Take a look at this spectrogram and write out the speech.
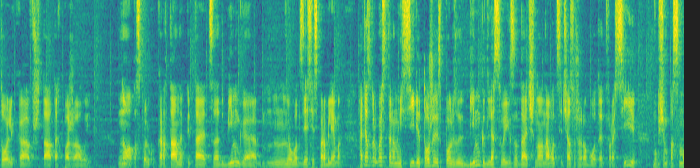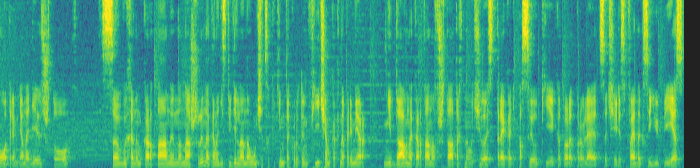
только в Штатах, пожалуй. Но а поскольку Cortana питается от Bing, ну вот здесь есть проблема. Хотя, с другой стороны, Siri тоже использует Bing для своих задач, но она вот сейчас уже работает в России. В общем, посмотрим. Я надеюсь, что с выходом Картаны на наш рынок она действительно научится каким-то крутым фичам, как, например, недавно Картана в Штатах научилась трекать посылки, которые отправляются через FedEx и UPS.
